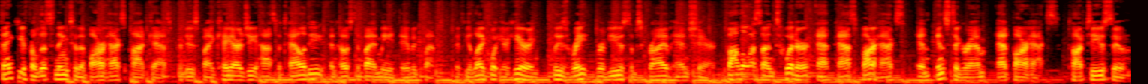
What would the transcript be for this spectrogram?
Thank you for listening to the Bar Hacks podcast, produced by KRG Hospitality and hosted by me, David Klemt. If you like what you're hearing, please rate, review, subscribe, and share. Follow us on Twitter at AskBarHacks and Instagram at BarHacks. Talk to you soon.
